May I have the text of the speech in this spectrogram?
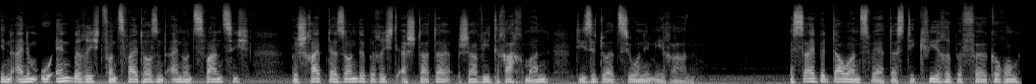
in einem UN-Bericht von 2021 beschreibt der Sonderberichterstatter Javid Rahman die Situation im Iran. Es sei bedauernswert, dass die queere Bevölkerung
